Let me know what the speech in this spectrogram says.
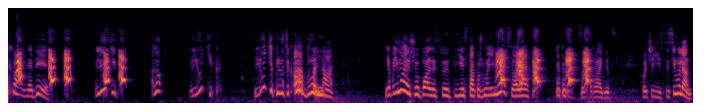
нахальне, де? Лютик. А ну, Лютик. Лютик, Лютик. А, больно. Я розумію, що палець є також моє м'ясо, але засранець. Хоче їсти. Симулянт.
